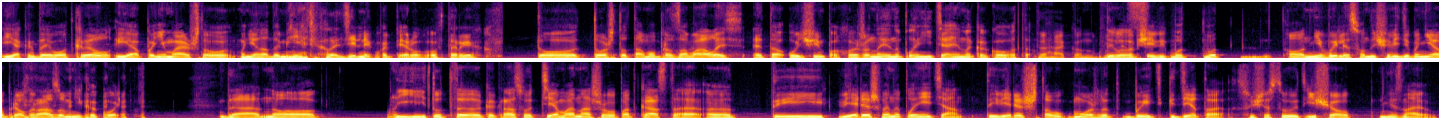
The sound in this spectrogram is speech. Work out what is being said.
я когда его открыл, я понимаю, что мне надо менять холодильник, во-первых, во-вторых, то то, что там образовалось, это очень похоже на инопланетянина какого-то. Так, он Ты вылез. вообще, ви- вот, вот он не вылез, он еще, видимо, не обрел разум никакой. Да, но и тут э, как раз вот тема нашего подкаста. Э, Ты веришь в инопланетян? Ты веришь, что, может быть, где-то существуют еще, не знаю,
